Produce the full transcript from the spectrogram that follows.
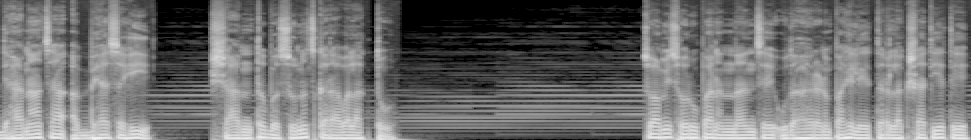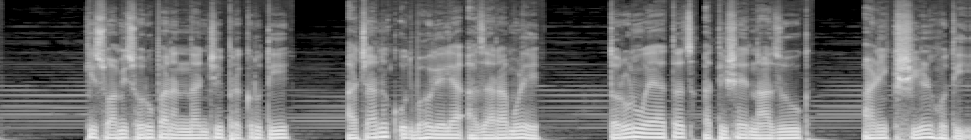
ध्यानाचा अभ्यासही शांत बसूनच करावा लागतो. स्वामी स्वरूपानंदांचे उदाहरण पाहिले तर लक्षात येते की स्वामी स्वरूपानंदांची प्रकृती अचानक उद्भवलेल्या आजारामुळे तरुण वयातच अतिशय नाजूक आणि क्षीण होती.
